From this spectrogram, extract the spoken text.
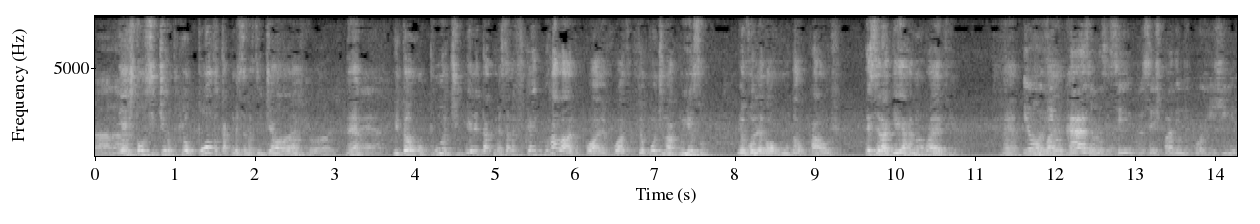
Aham. E eles estão sentindo, porque o povo está começando a sentir a fome. Né? É. Então o Putin ele está começando a ficar encurralado. Pô, eu vou, se eu continuar com isso, eu vou levar o mundo ao caos. Terceira guerra não vai haver. Né? Eu ouvi um caso, não sei se vocês podem me corrigir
